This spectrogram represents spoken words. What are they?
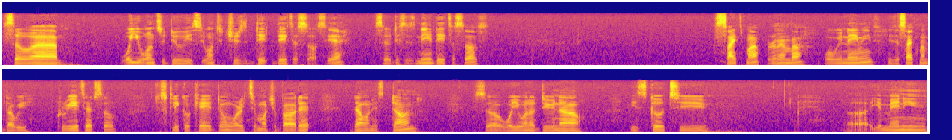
So um, what you want to do is you want to choose the data source yeah? So this is new data source. Sitemap remember what we name it is a sitemap that we created so just click OK. Don't worry too much about it. That one is done. So what you want to do now is go to your menu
